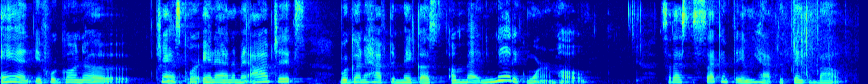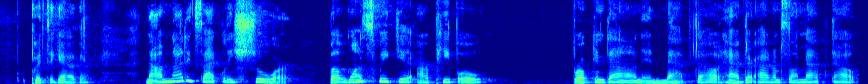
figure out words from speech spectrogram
And if we're going to transport inanimate objects, we're going to have to make us a magnetic wormhole. So that's the second thing we have to think about, put together. Now, I'm not exactly sure, but once we get our people broken down and mapped out, have their atoms all mapped out,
